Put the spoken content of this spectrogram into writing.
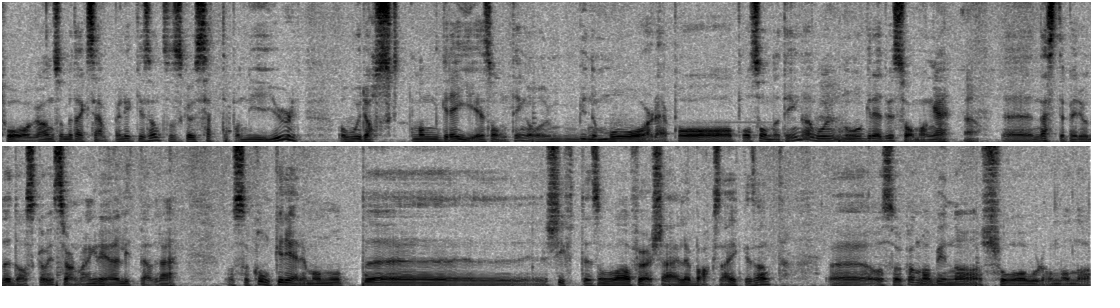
togene som et eksempel. ikke sant? Så skal vi sette på nye hjul. Og hvor raskt man greier sånne ting. Og begynne å måle på, på sånne ting. Da. Hvor, nå greide vi så mange. Ja. Eh, neste periode, da skal vi søren meg greie litt bedre. Og så konkurrerer man mot eh, skiftet som var før seg eller bak seg. ikke sant? Eh, og så kan man begynne å se hvordan man da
